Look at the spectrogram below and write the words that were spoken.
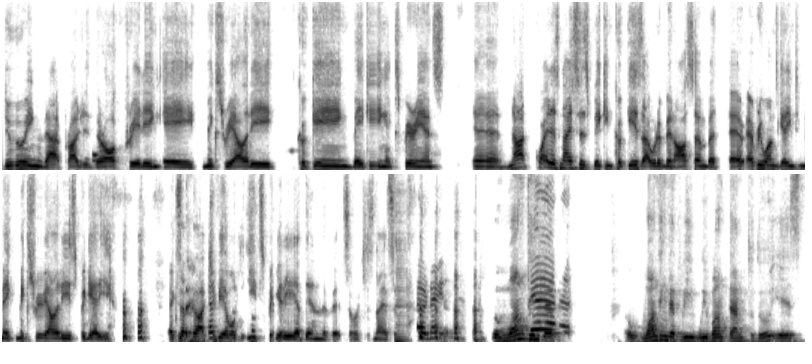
doing that project. They're all creating a mixed reality cooking, baking experience. And not quite as nice as baking cookies. That would have been awesome, but everyone's getting to make mixed reality spaghetti, except they'll actually be able to eat spaghetti at the end of it. So, which is nice. Oh, nice. the one thing yeah. that one thing that we, we want them to do is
